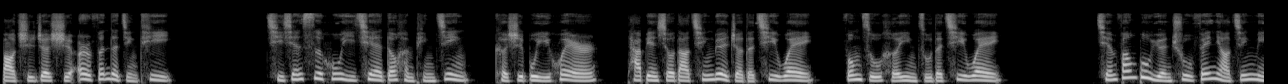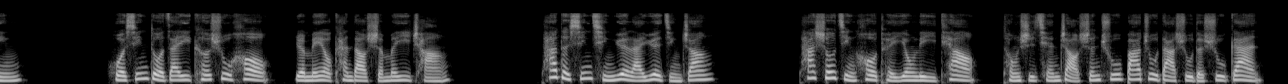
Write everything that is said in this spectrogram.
保持着十二分的警惕。起先似乎一切都很平静，可是不一会儿，他便嗅到侵略者的气味，风族和影族的气味。前方不远处飞鸟惊鸣，火星躲在一棵树后，仍没有看到什么异常。他的心情越来越紧张，他收紧后腿，用力一跳。同时，前爪伸出，扒住大树的树干，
